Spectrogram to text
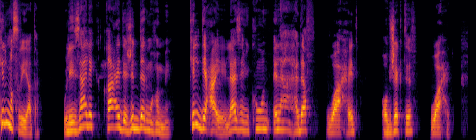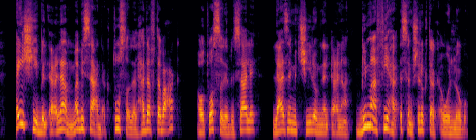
كل مصرياتك. ولذلك قاعدة جدا مهمة. كل دعاية لازم يكون لها هدف واحد objective واحد. أي شيء بالإعلان ما بيساعدك توصل للهدف تبعك أو توصل الرسالة لازم تشيله من الإعلان بما فيها اسم شركتك أو اللوجو.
